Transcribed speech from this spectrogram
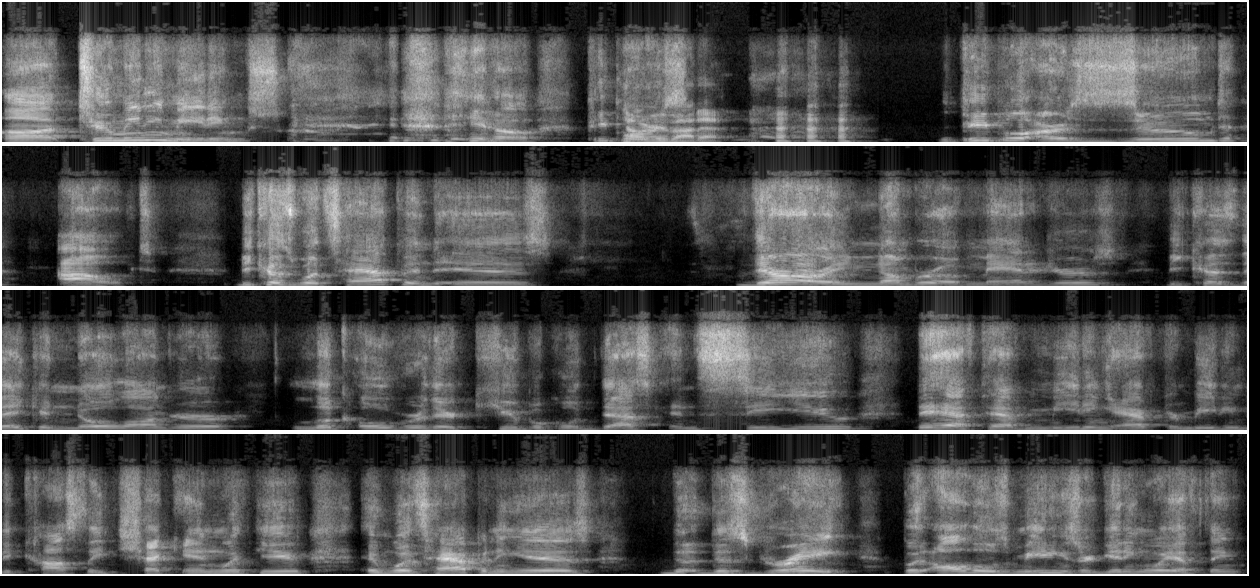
Uh, too many meetings. you know, people Tell are, me about it. people are zoomed out because what's happened is there are a number of managers because they can no longer look over their cubicle desk and see you. They have to have meeting after meeting to constantly check in with you. And what's happening is th- this great, but all those meetings are getting way of think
